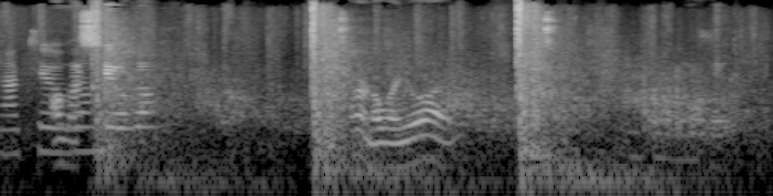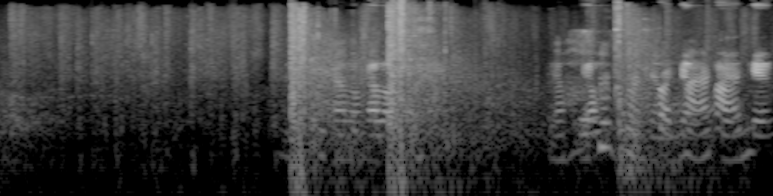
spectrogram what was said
Knock two of them. Two of them. I don't know where you are. Got them. Yeah, Yeah. fucking Fucking whacking. hacking.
